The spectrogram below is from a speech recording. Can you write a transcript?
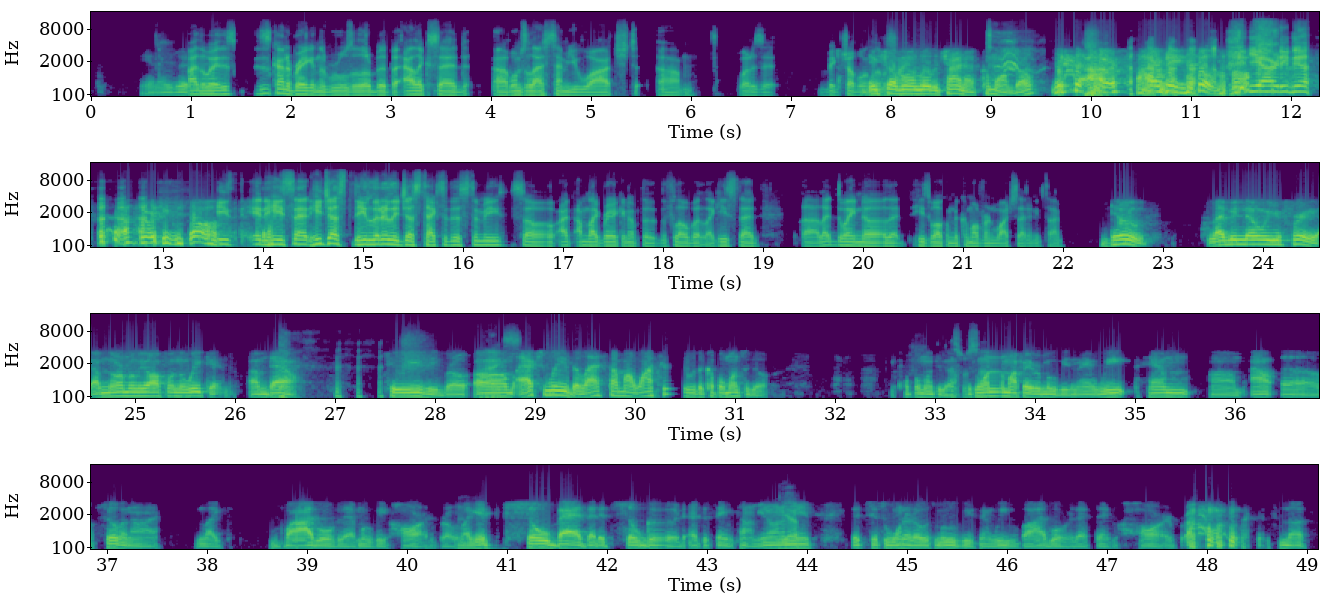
yeah that was it By the way, this this is kind of breaking the rules a little bit, but Alex said, uh, "When was the last time you watched um, what is it, Big Trouble in Big Little Trouble in Little China. Come on, bro. I, I already know, bro. He already knew. I already know. He's and he said he just he literally just texted this to me, so I, I'm like breaking up the, the flow, but like he said, uh, let Dwayne know that he's welcome to come over and watch that anytime. Dude, let me know when you're free. I'm normally off on the weekend. I'm down. Too easy, bro. Um, Nice. actually, the last time I watched it, it was a couple months ago. A couple months ago. It's one of my favorite movies, man. We, him, um, out, uh, Phil and I, like, vibe over that movie hard, bro. Like, Mhm. it's so bad that it's so good at the same time. You know what Yep. I mean? It's just one of those movies, and we vibe over that thing hard, bro. it's nuts.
